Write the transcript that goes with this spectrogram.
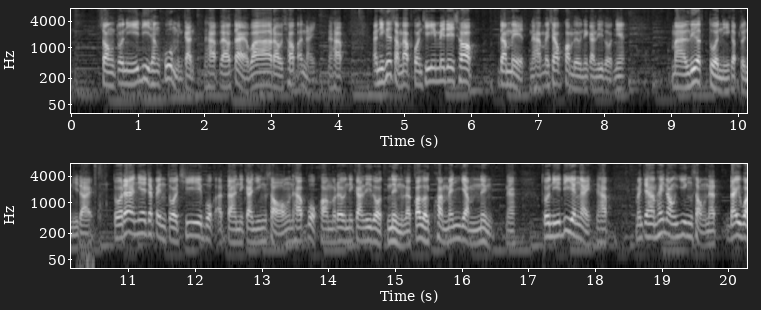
2 ตัวนี้ดีทั้งคู่เหมือนกันนะครับ แล้วแต่ว่าเราชอบอันไหนนะครับ อันนี้คือสำหรับคนที่ไม่ได้ชอบดาเมจนะครับไม่ชอบความเร็วในการรีโหลดเนี่ยมาเลือกตัวนี้กับตัวนี้ได้ ตัวแรกเนี่ยจะเป็นตัวที่บวกอัตราในการยิง2นะครับบวกความเร็วในการรีโหลด1 แล้วก็ลดความแม่นยำ1นะตัวนี้ดียังไงนะครับ มันจะทำให้น้องยิง 2 นัดได้ไว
